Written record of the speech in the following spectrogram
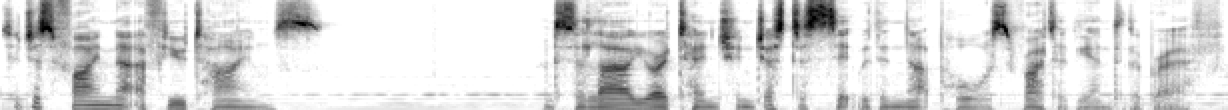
So just find that a few times and just allow your attention just to sit within that pause right at the end of the breath.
